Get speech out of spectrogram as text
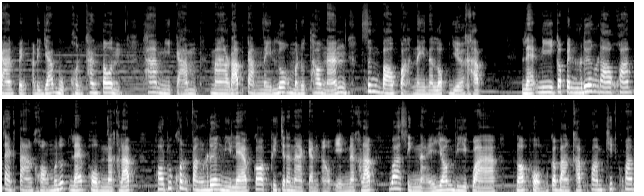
การเป็นอริยบุคคลขั้นต้น ถ้ามีกรรมมารับกรรมในโลกมนุษย์เท่านั้น ซึ่งเบากว่าในนรกเยอะครับและนี่ก็เป็นเรื่องราวความแตกต่างของมนุษย์และพรมนะครับ พอทุกคนฟังเรื่องนี้แล้วก็พิจารณากันเอาเองนะครับ ว่าสิ่งไหนย่อมดีกว่า เพราะผมก็บังคับความคิดความ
